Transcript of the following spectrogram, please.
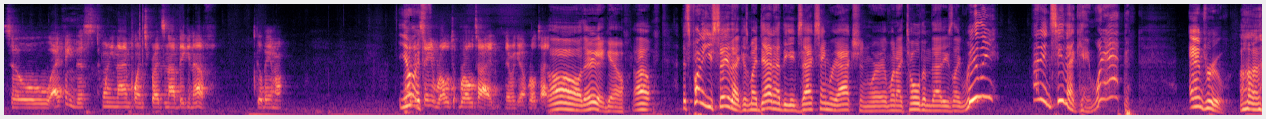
So I think this 29 point spread's not big enough. Go Bama. You know, it's say roll, roll tide. There we go. Roll tide. Oh, there you go. Uh, it's funny you say that because my dad had the exact same reaction where when I told him that, he's like, Really? I didn't see that game. What happened? Andrew, uh,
